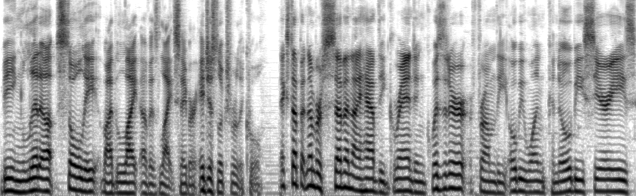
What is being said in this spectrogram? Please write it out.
being lit up solely by the light of his lightsaber. It just looks really cool. Next up at number 7, I have the Grand Inquisitor from the Obi-Wan Kenobi series.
